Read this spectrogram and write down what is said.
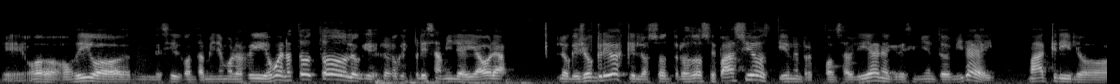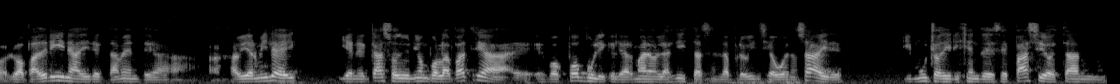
eh, o, digo, decir, contaminemos los ríos, bueno, todo todo lo que lo que expresa mi ley. Ahora, lo que yo creo es que los otros dos espacios tienen responsabilidad en el crecimiento de mi ley. Macri lo, lo apadrina directamente a, a Javier Milei, y en el caso de Unión por la Patria eh, es Vox Populi que le armaron las listas en la provincia de Buenos Aires y muchos dirigentes de ese espacio están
